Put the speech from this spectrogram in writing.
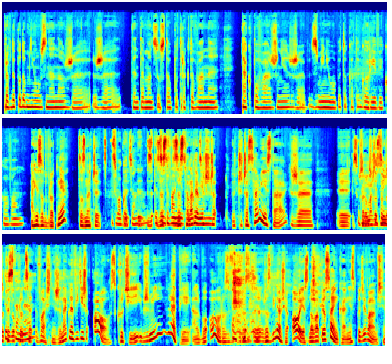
Prawdopodobnie uznano, że, że ten temat został potraktowany tak poważnie, że zmieniłoby to kategorię wiekową. A jest odwrotnie? To znaczy. Złagodzono. Zdecydowanie Zastanawiam się, czy, czy czasami jest tak, że y, skoro masz jeszcze dostęp do tego procesu, właśnie, że nagle widzisz, o, skrócili i brzmi lepiej, albo o, rozwi- roz, rozwinęło się, o, jest nowa piosenka, nie spodziewałam się.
